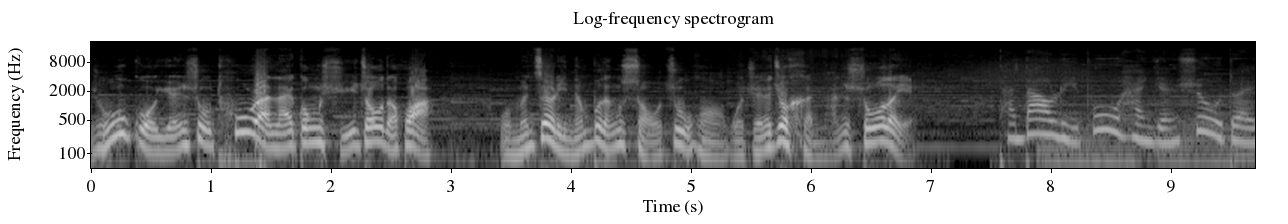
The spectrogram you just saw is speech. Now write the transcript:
如果袁术突然来攻徐州的话，我们这里能不能守住哈？我觉得就很难说了耶。谈到吕布和袁术对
